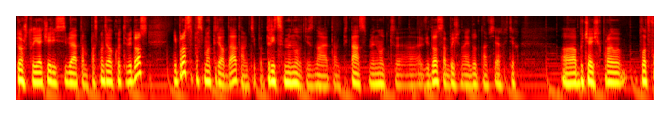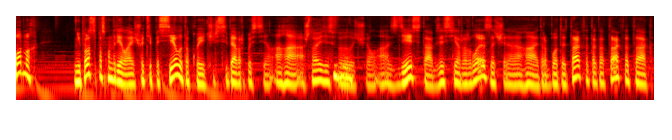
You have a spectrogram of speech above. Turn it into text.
то, что я через себя там посмотрел какой-то видос, не просто посмотрел, да, там типа 30 минут, не знаю, там 15 минут э, видос обычно идут на всех этих обучающих про- платформах, не просто посмотрел, а еще типа сел и такой через себя пропустил. Ага, а что я здесь выучил? А здесь так, здесь serverless, зачем? Ага, это работает так-то, так-то, так-то, так.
